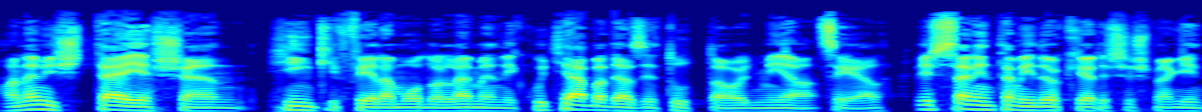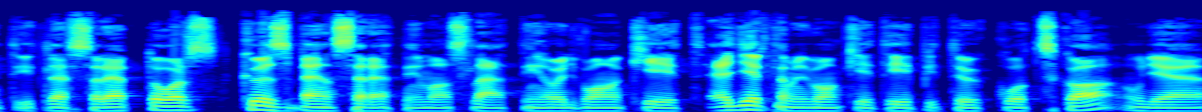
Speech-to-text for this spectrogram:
ha nem is teljesen hinkiféle módon lemenni kutyába, de azért tudta, hogy mi a cél. És szerintem időkérdés, és megint itt lesz a Raptors. Közben szeretném azt látni, hogy van két, egyértelmű, hogy van két építő kocka, ugye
